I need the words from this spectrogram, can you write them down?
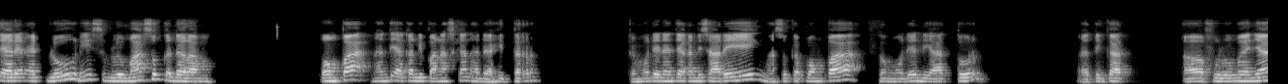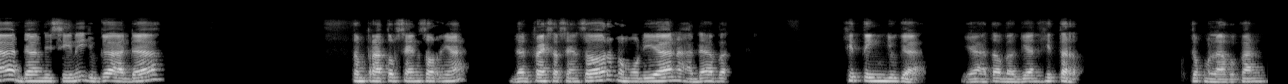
cairan AdBlue ini sebelum masuk ke dalam pompa nanti akan dipanaskan ada heater. Kemudian nanti akan disaring masuk ke pompa, kemudian diatur uh, tingkat uh, volumenya dan di sini juga ada temperatur sensornya dan pressure sensor, kemudian ada heating juga ya atau bagian heater untuk melakukan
